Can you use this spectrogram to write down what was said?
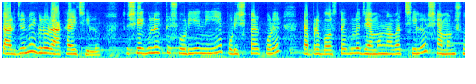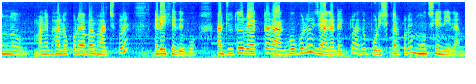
তার জন্য এগুলো রাখাই ছিল। তো সেগুলো একটু সরিয়ে নিয়ে পরিষ্কার করে, তারপরে বস্তাগুলো যেমন আবার ছিল, সেমন সুন্দর মানে ভালো করে আবার ভাজ করে রেখে দেব। আর জুতোর র্যাকটা রাখব বলে ওই জায়গাটা একটু আগে পরিষ্কার করে মুছে নিলাম।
